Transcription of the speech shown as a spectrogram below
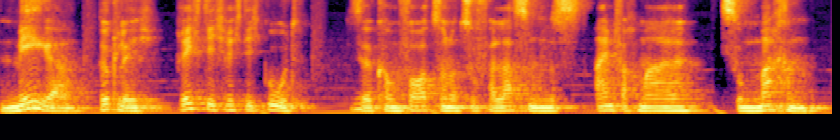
mega, wirklich, richtig, richtig gut, diese Komfortzone zu verlassen und es einfach mal zu machen.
